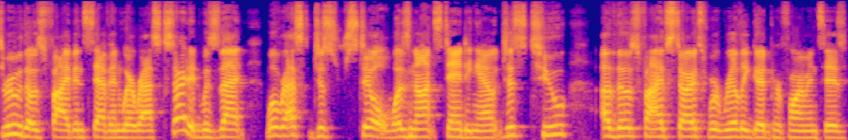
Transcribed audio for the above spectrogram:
through those five and seven where Rask started was that, well, Rask just still was not standing out. Just two of those five starts were really good performances.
